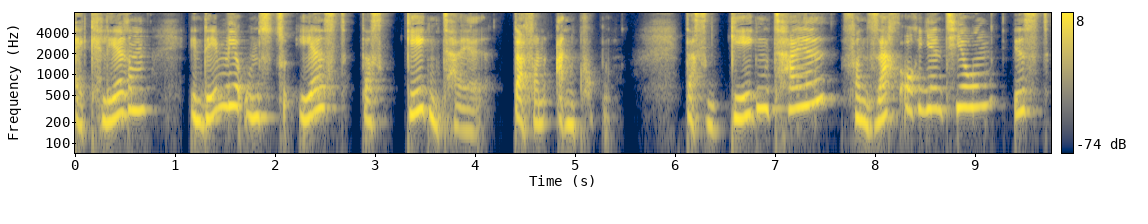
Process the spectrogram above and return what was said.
erklären, indem wir uns zuerst das Gegenteil davon angucken. Das Gegenteil von Sachorientierung ist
